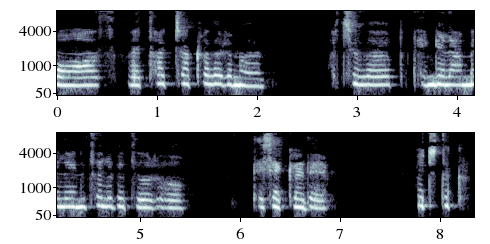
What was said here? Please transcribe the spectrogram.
boğaz ve taç çakralarımın açılıp dengelenmelerini talep ediyorum. Teşekkür ederim. Üç tık.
